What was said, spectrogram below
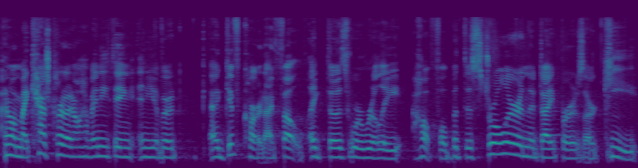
i don't have my cash card i don't have anything and you have a a gift card. I felt like those were really helpful, but the stroller and the diapers are key.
